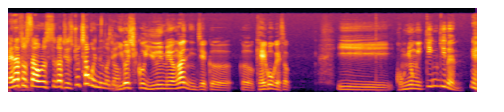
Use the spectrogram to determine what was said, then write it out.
베나토사우루스가 뒤에서 쫓아오고 있는 거죠. 이것이 그 유명한 이제 그, 그 계곡에서 이 공룡이 낑기는 네,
